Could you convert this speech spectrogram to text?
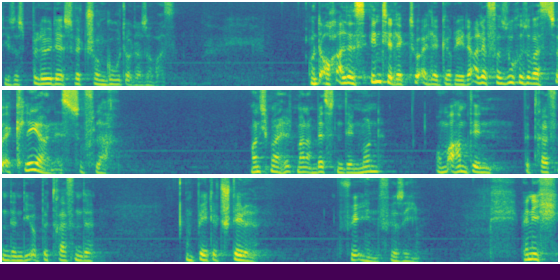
Dieses blöde, es wird schon gut oder sowas. Und auch alles intellektuelle Gerede, alle Versuche, sowas zu erklären, ist zu flach. Manchmal hält man am besten den Mund, umarmt den Betreffenden, die Betreffende und betet still für ihn, für sie. Wenn ich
